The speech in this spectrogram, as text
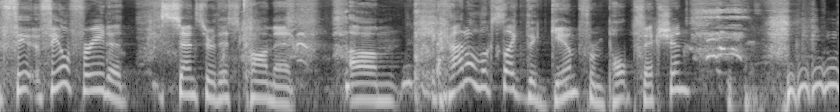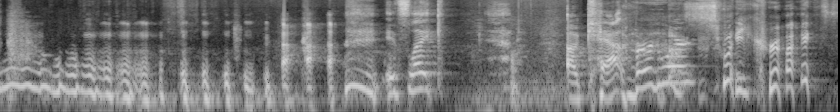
Fe- feel free to censor this comment. Um, it kind of looks like the Gimp from Pulp Fiction. It's like a cat burglar Sweet Christ.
